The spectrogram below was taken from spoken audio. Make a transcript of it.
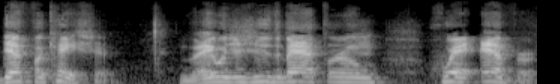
defecation. They would just use the bathroom wherever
